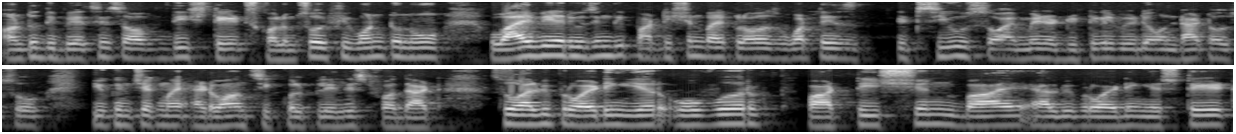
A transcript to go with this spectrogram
onto the basis of the states column. So if you want to know why we are using the partition by clause what is its use so i made a detailed video on that also. You can check my advanced sql playlist for that. So i'll be providing here over partition by i'll be providing a state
